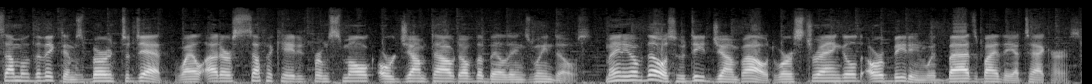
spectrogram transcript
Some of the victims burned to death, while others suffocated from smoke or jumped out of the building's windows. Many of those who did jump out were strangled or beaten with bats by the attackers.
